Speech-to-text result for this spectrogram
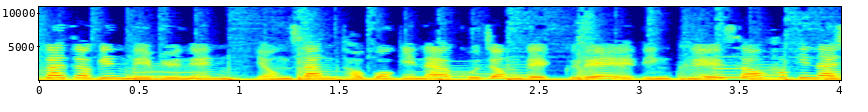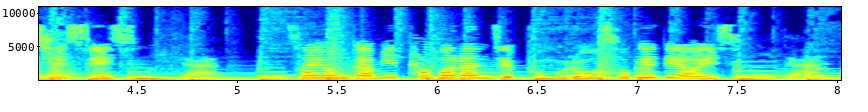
추가적인 리뷰는 영상 더보기나 고정 댓글에 링크에서 확인하실 수 있습니다. 사용감이 탁월한 제품으로 소개되어 있습니다.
